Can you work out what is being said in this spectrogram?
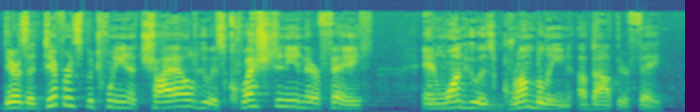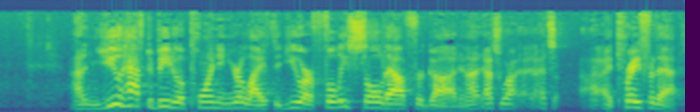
There's a difference between a child who is questioning their faith and one who is grumbling about their faith. And you have to be to a point in your life that you are fully sold out for God. And I, that's why that's I pray for that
